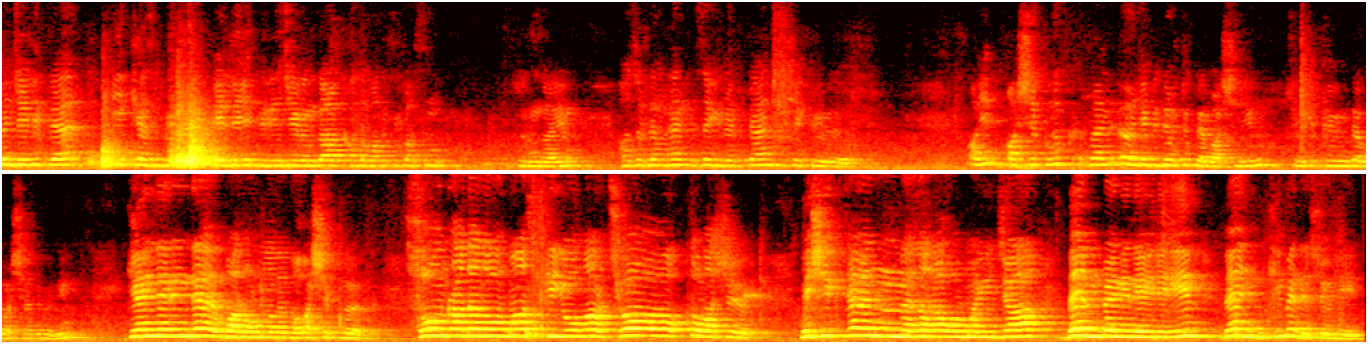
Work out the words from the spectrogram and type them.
Öncelikle ilk kez bir 51. yılında kalabalık bir basın durumdayım. Hazırlayan herkese yürekten teşekkür ediyorum. Ay, aşıklık, ben önce bir dörtlükle başlayayım. Çünkü köyümde başladı benim. Genlerinde var olmalı bu aşıklık. Sonradan olmaz ki yollar çok dolaşır. Beşikten mezara olmayınca ben beni neyleyeyim, ben kime ne söyleyeyim?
